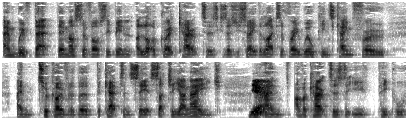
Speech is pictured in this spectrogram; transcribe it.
And with that, there must have obviously been a lot of great characters because, as you say, the likes of Ray Wilkins came through and took over the, the captaincy at such a young age. Yeah. And other characters that you people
